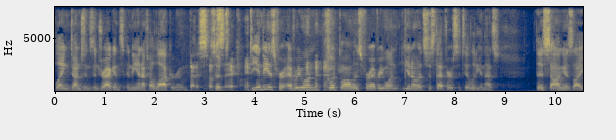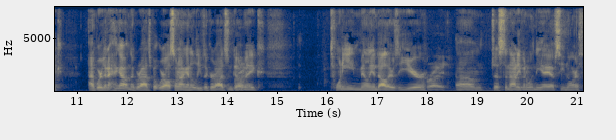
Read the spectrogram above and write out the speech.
playing Dungeons and Dragons in the NFL locker room. That is so, So sick. D and D is for everyone. Football is for everyone. You know, it's just that versatility, and that's this song is like, uh, we're gonna hang out in the garage, but we're also not gonna leave the garage and go Right. make twenty million dollars a year right. um, just to not even win the AFC North.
